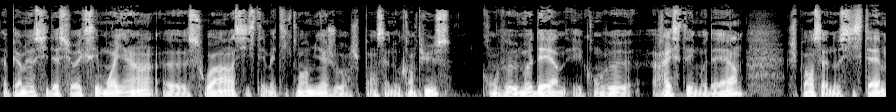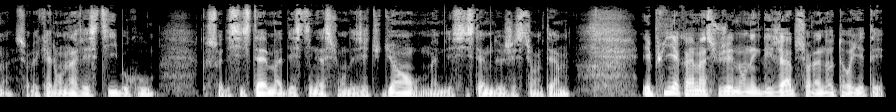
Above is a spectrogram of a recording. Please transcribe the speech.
ça permet aussi d'assurer que ces moyens euh, soient systématiquement mis à jour. Je pense à nos campus qu'on veut modernes et qu'on veut rester modernes. Je pense à nos systèmes sur lesquels on investit beaucoup, que ce soit des systèmes à destination des étudiants ou même des systèmes de gestion interne. Et puis il y a quand même un sujet non négligeable sur la notoriété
